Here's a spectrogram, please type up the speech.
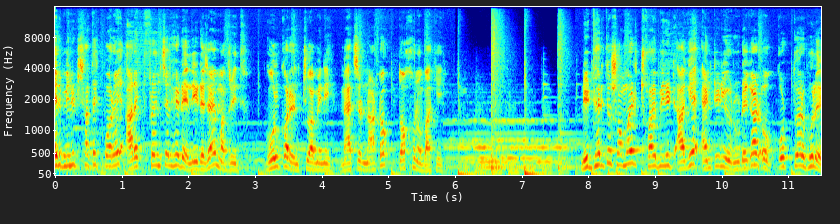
এর মিনিট সাতেক পরে আরেক ফ্রেঞ্চের হেডে লিডে যায় মাদ্রিদ। গোল করেন চুয়ামিনি ম্যাচের নাটক তখনও বাকি। নির্ধারিত সময়ের ছয় মিনিট আগে অ্যান্টনিও রুডেগার ও কোর্তুয়ার ভুলে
